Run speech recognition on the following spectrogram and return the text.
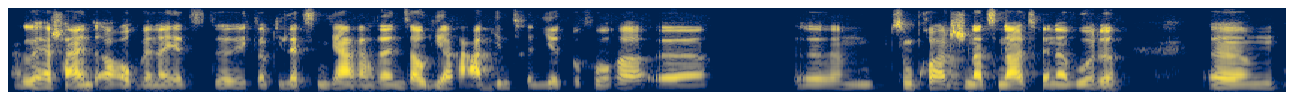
Also er scheint, auch wenn er jetzt, äh, ich glaube, die letzten Jahre hat er in Saudi-Arabien trainiert, bevor er äh, ähm, zum kroatischen Nationaltrainer wurde ähm,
